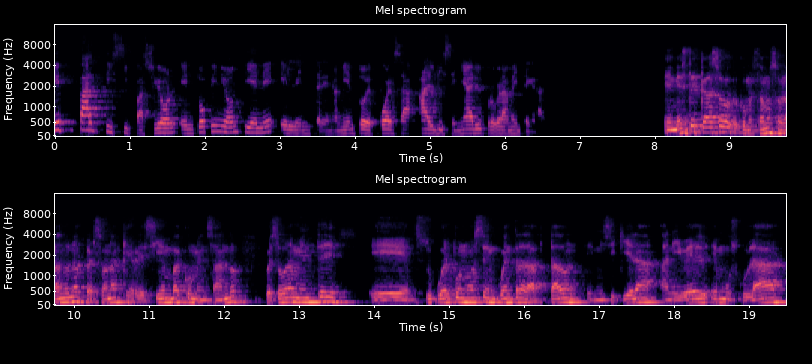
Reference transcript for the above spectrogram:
¿Qué participación, en tu opinión, tiene el entrenamiento de fuerza al diseñar el programa integral? En este caso, como estamos hablando de una persona que recién va comenzando, pues obviamente eh, su cuerpo no se encuentra adaptado eh, ni siquiera a nivel eh, muscular,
